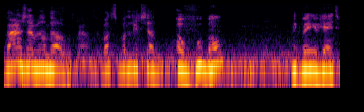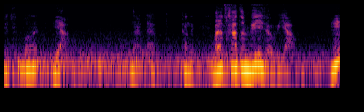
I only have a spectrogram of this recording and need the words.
waar zouden we dan wel over praten? Wat, wat ligt jou... Over voetbal. Ik weet niet of jij iets met voetbal hebt. Ja, Nou, daar kan ik. maar dat gaat dan weer niet over jou. Hm?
